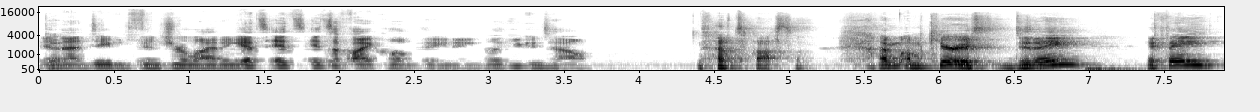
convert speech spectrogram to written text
in Yeah. that David Fincher lighting. It's it's it's a Fight Club painting, like you can tell. That's awesome. I'm I'm curious. Do they if they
